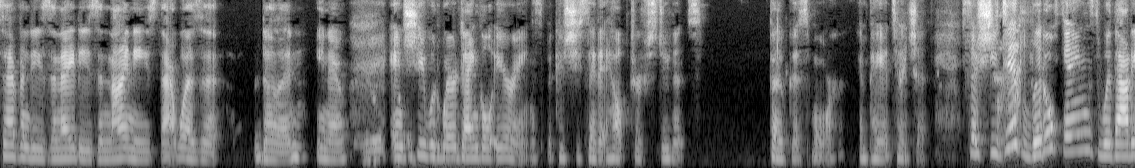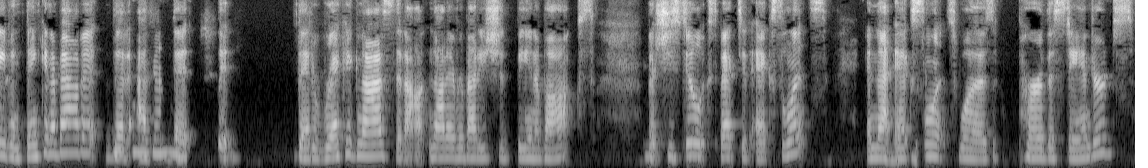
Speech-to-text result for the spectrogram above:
70s and 80s and 90s, that wasn't done, you know. And she would wear dangle earrings because she said it helped her students focus more and pay attention. So she did little things without even thinking about it oh that my I that that that recognized that not everybody should be in a box, but she still expected excellence, and that Mhm. excellence was per the standards.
